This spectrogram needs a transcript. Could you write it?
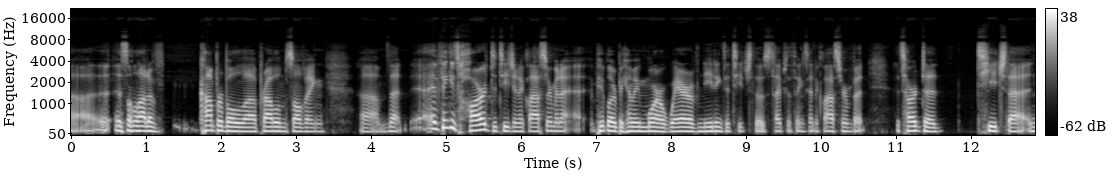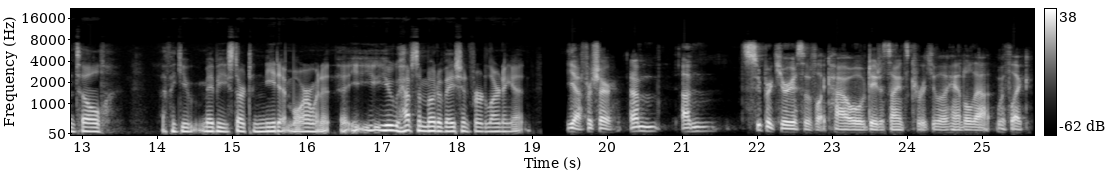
Uh, it's a lot of comparable uh, problem solving um, that I think is hard to teach in a classroom, and I, people are becoming more aware of needing to teach those types of things in a classroom. But it's hard to teach that until I think you maybe start to need it more when it uh, you, you have some motivation for learning it. Yeah, for sure. I'm I'm super curious of like how data science curricula handle that with like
